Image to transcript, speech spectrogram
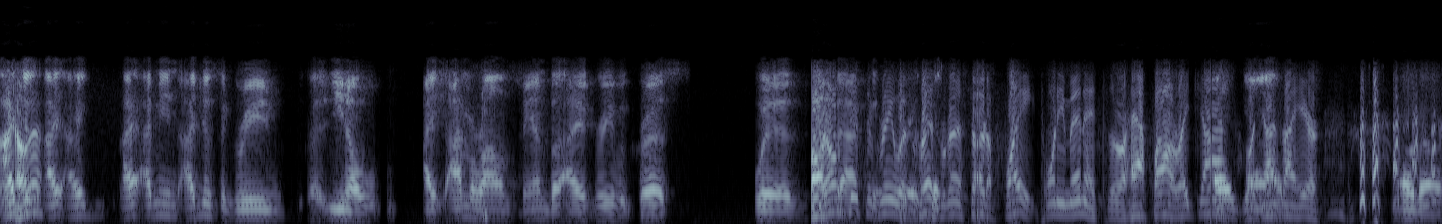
I Okay. just, I, I, I, I mean, I just agree. Uh, you know, I, I'm a Rollins fan, but I agree with Chris. With Oh, the don't disagree with Chris. We're gonna start a fight, twenty minutes or a half hour, right, John? Oh, oh John's not here. Oh no,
